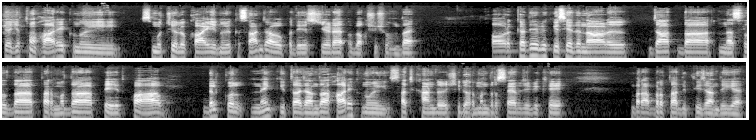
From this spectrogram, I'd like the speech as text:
ਕਿ ਜਿੱਥੋਂ ਹਰ ਇੱਕ ਨੂੰ ਹੀ ਸਮੁੱਚੇ ਲੋਕਾਈ ਨੂੰ ਇੱਕ ਸਾਂਝਾ ਉਪਦੇਸ਼ ਜਿਹੜਾ ਉਹ ਬਖਸ਼ਿਸ਼ ਹੁੰਦਾ ਹੈ। ਔਰ ਕਦੇ ਵੀ ਕਿਸੇ ਦੇ ਨਾਲ ਜਾਤ ਦਾ, ਨਸਲ ਦਾ, ਧਰਮ ਦਾ ਭੇਦਭਾਵ ਬਿਲਕੁਲ ਨਹੀਂ ਕੀਤਾ ਜਾਂਦਾ। ਹਰ ਇੱਕ ਨੂੰ ਹੀ ਸੱਚਖੰਡ ਸ੍ਰੀ ਹਰਮੰਦਰ ਸਾਹਿਬ ਜੀ ਵਿਖੇ ਬਰਾਬਰਤਾ ਦਿੱਤੀ ਜਾਂਦੀ ਹੈ।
